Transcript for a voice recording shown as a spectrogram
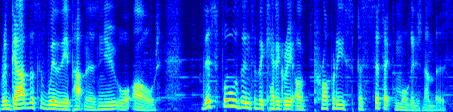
regardless of whether the apartment is new or old. This falls into the category of property-specific mortgage numbers.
